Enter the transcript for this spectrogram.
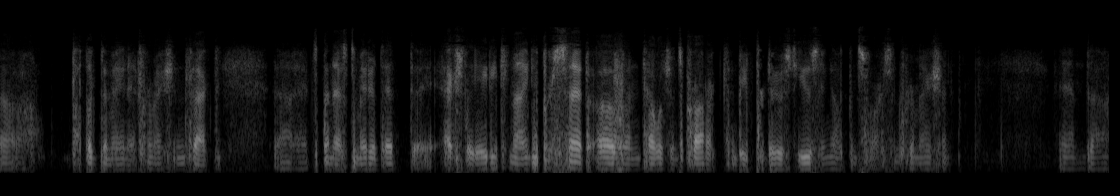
uh, public domain information. In fact, uh, it's been estimated that uh, actually 80 to 90 percent of an intelligence product can be produced using open source information. And uh,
